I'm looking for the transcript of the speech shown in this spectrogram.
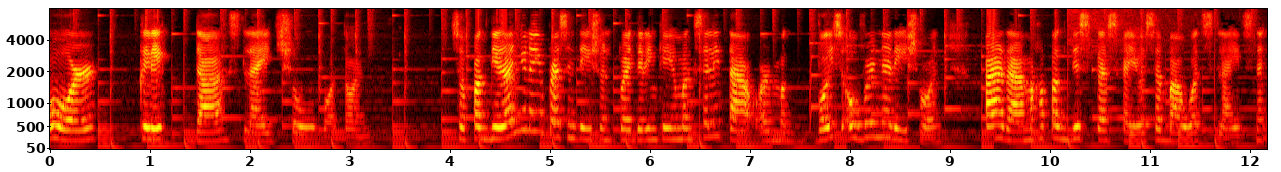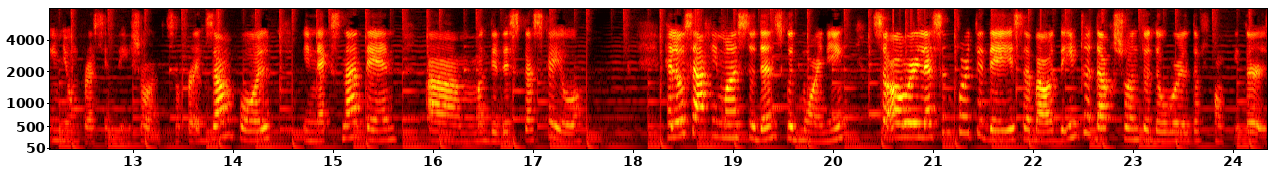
or click the slideshow button. So, pag nirun nyo na yung presentation, pwede rin kayong magsalita or mag-voice over narration para makapag-discuss kayo sa bawat slides ng inyong presentation. So, for example, in-next natin, um, magdi-discuss kayo Hello sa aking mga students, good morning. So our lesson for today is about the introduction to the world of computers.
